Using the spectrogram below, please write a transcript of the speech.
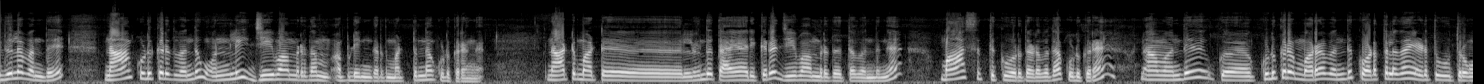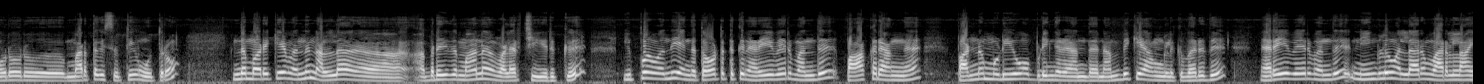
இதில் வந்து நான் கொடுக்கறது வந்து ஒன்லி ஜீவாமிர்தம் அப்படிங்கிறது மட்டும்தான் கொடுக்குறேங்க. நாட்டு மாட்டுலேருந்து தயாரிக்கிற ஜீவாமிர்தத்தை வந்துங்க மாதத்துக்கு ஒரு தடவை தான் கொடுக்குறேன். நான் வந்து கொடுக்குற முறை வந்து குடத்துல தான் எடுத்து ஊற்றுறோம் ஒரு ஒரு மரத்துக்கு சுற்றியும் ஊற்றுறோம் இந்த முறைக்கே வந்து நல்ல அபரிதமான வளர்ச்சி இருக்குது இப்போ வந்து எங்கள் தோட்டத்துக்கு நிறைய பேர் வந்து பார்க்குறாங்க பண்ண முடியும் அப்படிங்கிற அந்த நம்பிக்கை அவங்களுக்கு வருது. நிறைய பேர் வந்து நீங்களும் எல்லாரும் வரலாம்.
